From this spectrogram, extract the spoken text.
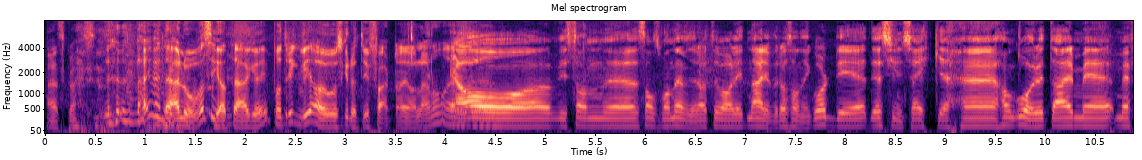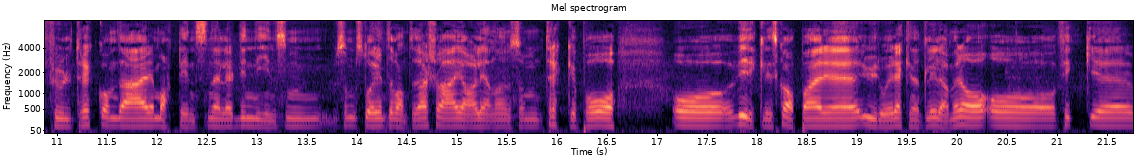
Jeg skal, Nei, men det er lov å si at det er gøy. Patrick, vi har jo skrøtt fælt av Jarl her nå. Det er- Ja, og hvis han, eh, sånn som han nevner at det var litt nerver og sånn i går, det, det syns jeg ikke. Eh, han går ut der med, med full trøkk. Om det er Martinsen eller Dinin som, som står inntil vantet der, så er Jarl en av dem som trøkker på og, og virkelig skaper eh, uro i rekkene til Lillehammer. Og, og fikk eh,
